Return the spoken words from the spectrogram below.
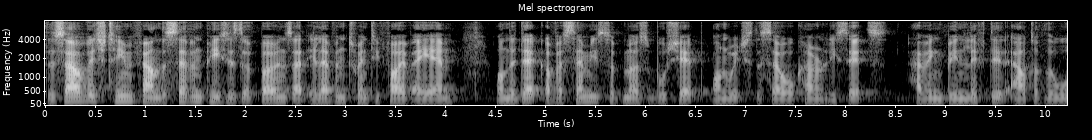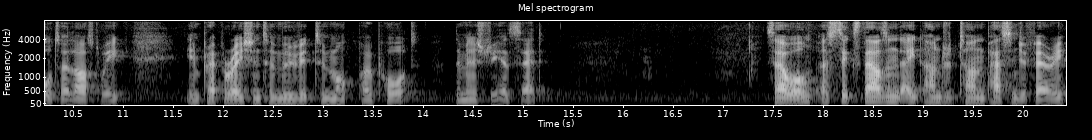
The salvage team found the seven pieces of bones at 11:25 a.m. on the deck of a semi-submersible ship on which the Sewol currently sits, having been lifted out of the water last week in preparation to move it to Mokpo port, the ministry had said. Sewol, a 6,800 ton passenger ferry,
